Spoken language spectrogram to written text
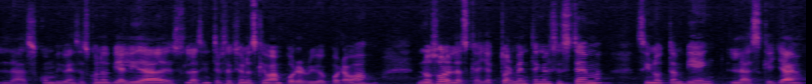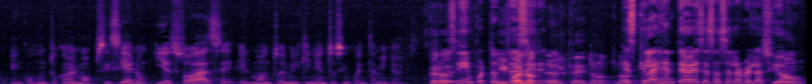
las convivencias con las vialidades, las intersecciones que van por arriba y por abajo no solo las que hay actualmente en el sistema, sino también las que ya en conjunto con el MOP se hicieron. Y esto hace el monto de 1.550 millones. Pero sí, importante igual decir, el crédito no, Es que la gente a veces hace la relación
